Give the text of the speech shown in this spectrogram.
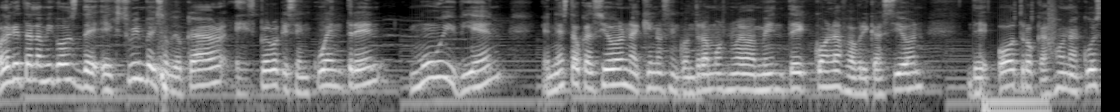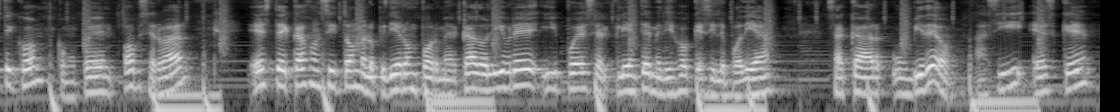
Hola qué tal amigos de Extreme Base of the Car, espero que se encuentren muy bien. En esta ocasión aquí nos encontramos nuevamente con la fabricación de otro cajón acústico, como pueden observar. Este cajoncito me lo pidieron por Mercado Libre y pues el cliente me dijo que si le podía sacar un video. Así es que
